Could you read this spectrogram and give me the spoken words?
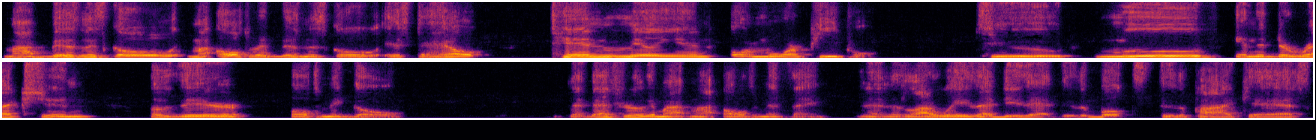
My business goal, my ultimate business goal is to help 10 million or more people to move in the direction of their ultimate goal. That, that's really my, my ultimate thing. And there's a lot of ways I do that through the books, through the podcast.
